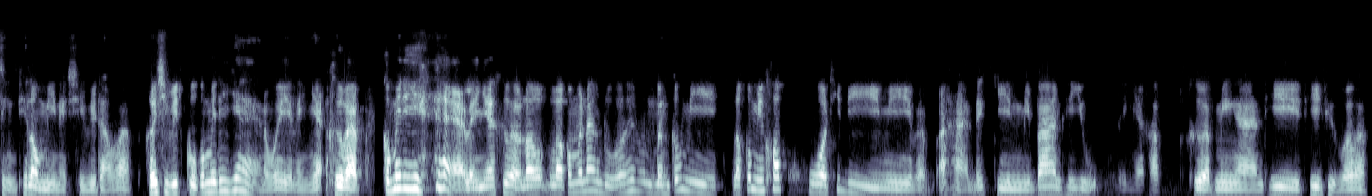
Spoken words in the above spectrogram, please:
สิ่งที่เรามีในชีวิตอะว่าเฮ้ยชีวิตกูก็ไม่ได้แย่นะเว้ยอะไรเงี้ยคือแบบก็ไม่ได้แย่อะไรเงี้ยคือแบบเราเราก็มานั่งดูว่าเฮ้ยมันก็มีเราก็มีครอบครัวที่ดีมีแบบอาหารได้กินมีบ้านให้อยู่อะไรเงี้ยครับคือแบบมีงานที่ที่ถือว่าแบบ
